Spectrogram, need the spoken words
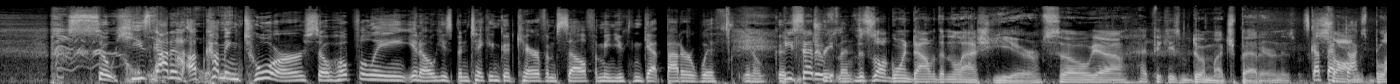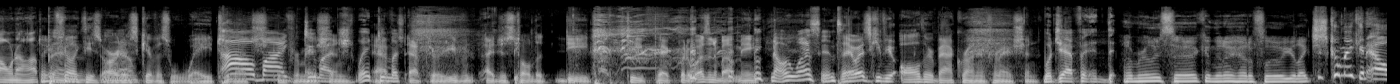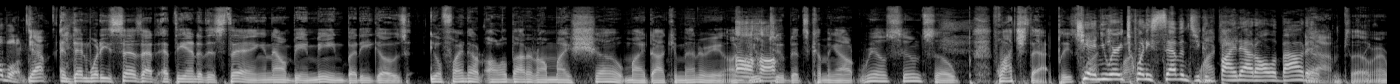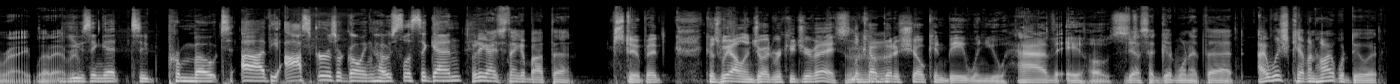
So he's got an upcoming tour. So hopefully, you know, he's been taking good care of himself. I mean, you can get better with, you know, good he said it was- treatment. this is all going down within the last year. So yeah, I think he's doing much better, and his got that songs doc- blown up. Don't you feel and, like these you know. artists give us way too Oh, much my, too information? much. Way too af- much. After even, I just told a D T pick, but it wasn't about me. No, it wasn't. They always give you all their background information. Well, Jeff, uh, th- I'm really sick, and then I had a flu. You're like, just go make an album. Yeah, and then what he says at, at the end of this thing, and now I'm being mean, but he goes, You'll find out all about it on my show, my documentary on Uh-huh. YouTube that's coming out real soon. So watch that, please. January Watch, watch. 27th, you can Watch. find out all about it. Yeah, so, all right, whatever. Using it to promote. Uh, the Oscars are going hostless again. what do you guys think about that? Stupid, because we all enjoyed Ricky Gervais. Look Mm-hmm. how good a show can be when you have a host. Yes, a good one at that. I wish Kevin Hart would do it,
